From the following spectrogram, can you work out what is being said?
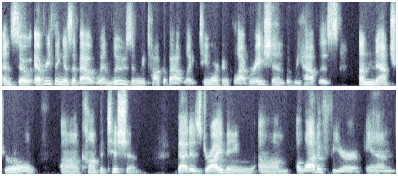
And so everything is about win lose. And we talk about like teamwork and collaboration, but we have this unnatural uh, competition that is driving um, a lot of fear and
